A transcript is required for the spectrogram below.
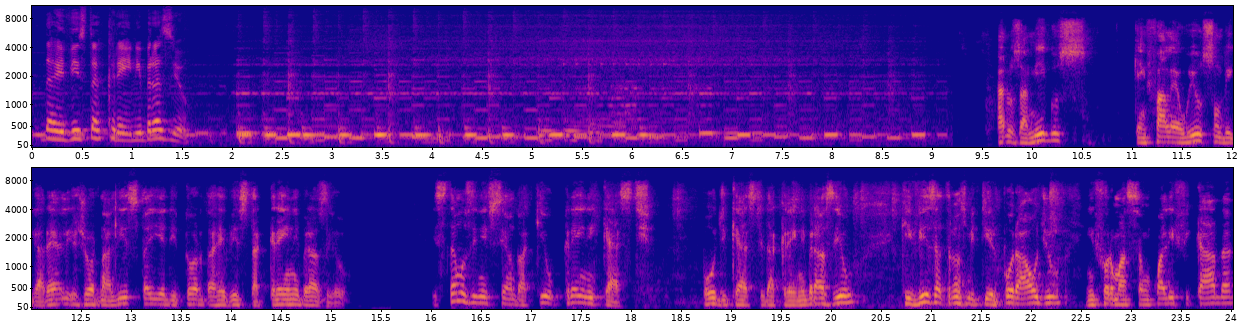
da revista Crane Brasil. Caros amigos, quem fala é Wilson Bigarelli, jornalista e editor da revista Crane Brasil. Estamos iniciando aqui o CraneCast, podcast da Crane Brasil, que visa transmitir por áudio informação qualificada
